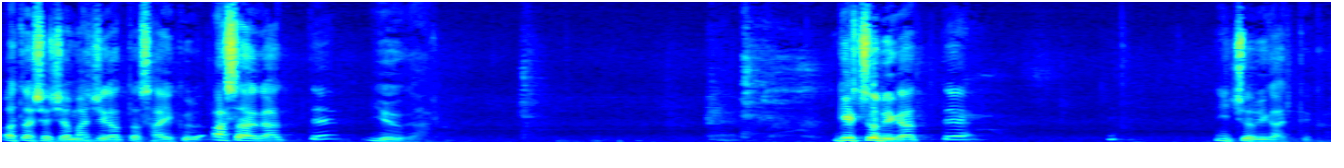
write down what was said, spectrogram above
私たちは間違ったサイクル朝があって夕がある。月曜日があって日曜日があってくる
